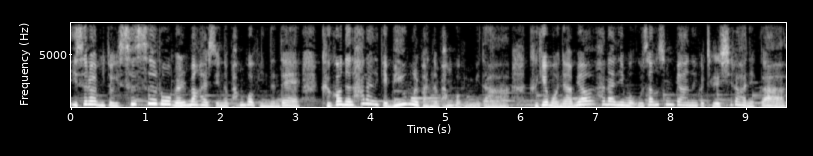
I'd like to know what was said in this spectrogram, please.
이스라엘 민족이 스스로 멸망할 수 있는 방법이 있는데 그거는 하나님께 미움을 받는 방법입니다. 그게 뭐냐면 하나님은 우상 숭배하는 걸 제일 싫어하니까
